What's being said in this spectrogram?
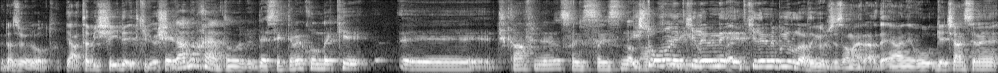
Biraz öyle oldu. Ya tabii şeyi de etkiliyor. Şeyden şimdi. de kaynaklanabilir. Destekleme konudaki e, çıkan filmlerin sayısı sayısında İşte onun etkilerini etkilerini bu yıllarda göreceğiz ama herhalde. Yani o geçen sene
